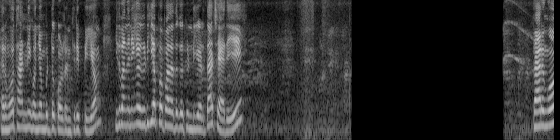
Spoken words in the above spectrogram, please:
பாருங்க தண்ணி கொஞ்சம் விட்டு கொள்றேன் திருப்பியும். இது வந்து நீங்கள் இடியப்ப பதத்துக்கு கிண்டி எடுத்தா சரி. பாருங்கோ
